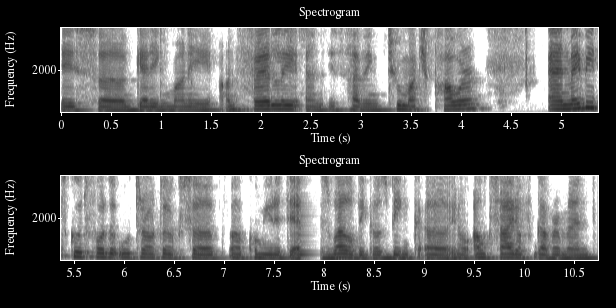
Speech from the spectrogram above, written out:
is uh, getting money unfairly and is having too much power. And maybe it's good for the ultra orthodox uh, uh, community as well because being uh, you know outside of government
